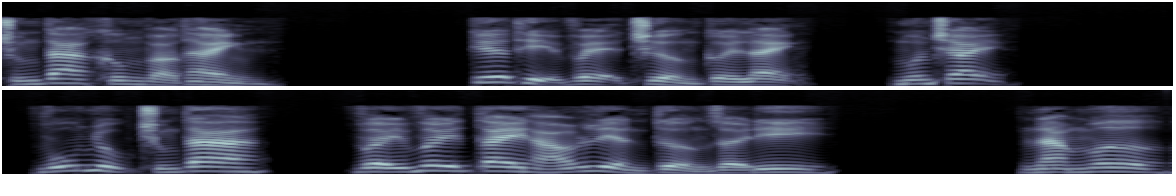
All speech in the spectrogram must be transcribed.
chúng ta không vào thành. Kia thị vệ trưởng cười lạnh, muốn chạy. Vũ nhục chúng ta, vậy vây tay háo liền tưởng rời đi. Nam mơ.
